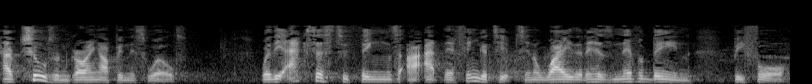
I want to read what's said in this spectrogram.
have children growing up in this world where the access to things are at their fingertips in a way that it has never been before.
